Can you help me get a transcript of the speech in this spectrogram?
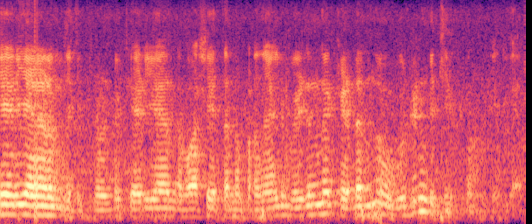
കേടിയാറും ചിരിക്കുന്നുണ്ട് കേടിയാറിന്റെ ഭാഷയിൽ തന്നെ പറഞ്ഞാൽ വിഴുന്ന് കിടന്ന് ഉരുണ്ട് ചിരിക്കണം കേടിയാർ.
